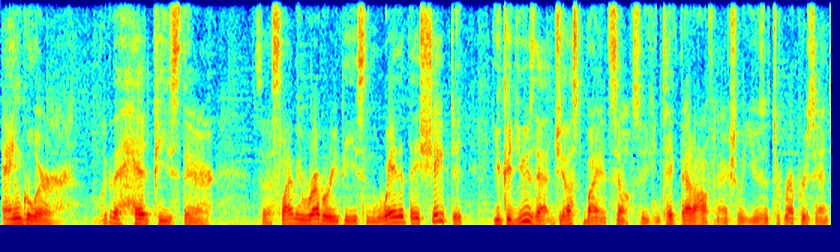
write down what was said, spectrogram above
Angler? Look at the headpiece there. It's a slightly rubbery piece, and the way that they shaped it, you could use that just by itself. So you can take that off and actually use it to represent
